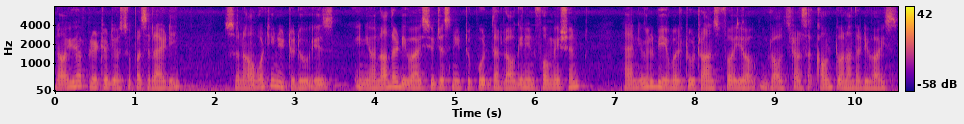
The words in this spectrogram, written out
Now you have created your Supercell ID so now what you need to do is in your another device you just need to put the login information and you will be able to transfer your Brawl Stars account to another device.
